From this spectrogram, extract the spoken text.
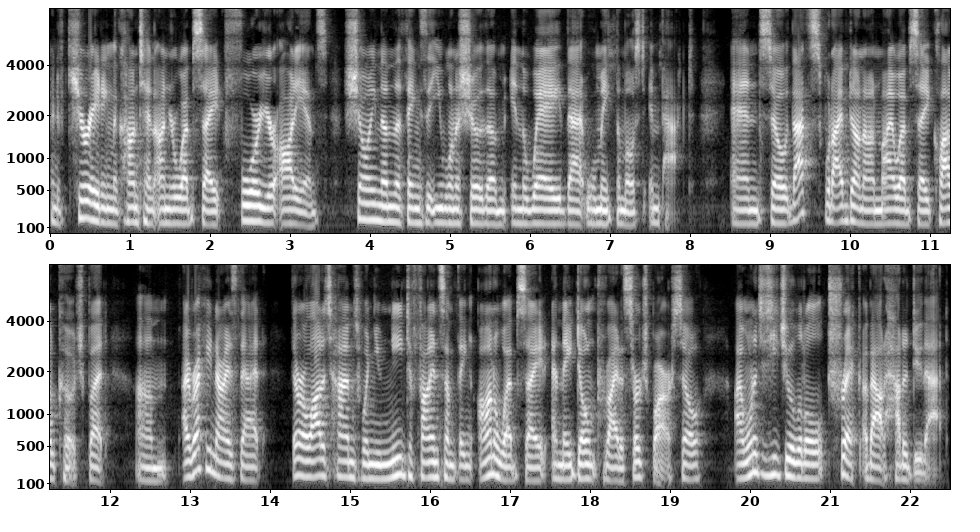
kind of curating the content on your website for your audience, showing them the things that you want to show them in the way that will make the most impact. And so that's what I've done on my website, Cloud Coach. But um, I recognize that there are a lot of times when you need to find something on a website and they don't provide a search bar. So I wanted to teach you a little trick about how to do that.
